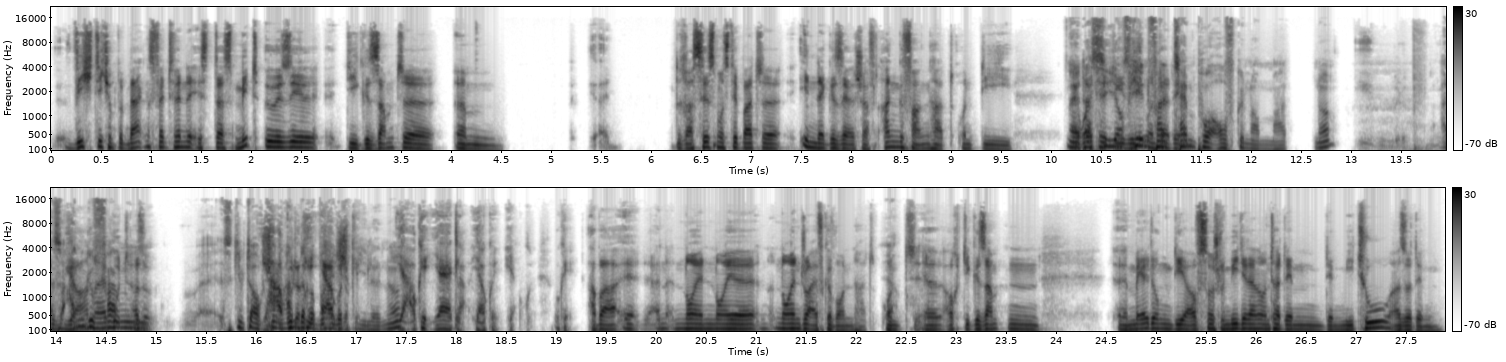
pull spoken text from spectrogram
wichtig und bemerkenswert finde, ist, dass mit Özil die gesamte ähm, Rassismusdebatte in der Gesellschaft angefangen hat und die naja, Leute, dass sie auf jeden Fall Tempo aufgenommen hat, ne? Also ja, angefangen, gut, also es gibt auch ja, schon gut, andere okay, Beispiele, ja, okay. ne? Ja, okay, ja, klar, ja, okay, ja, okay. Aber äh, einen neuen, neue, neuen Drive gewonnen hat und äh, auch die gesamten äh, Meldungen, die auf Social Media dann unter dem dem MeToo, also dem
